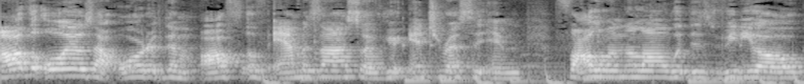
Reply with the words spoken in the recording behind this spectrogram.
All the oils, I ordered them off of Amazon. So if you're interested in following along with this video,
